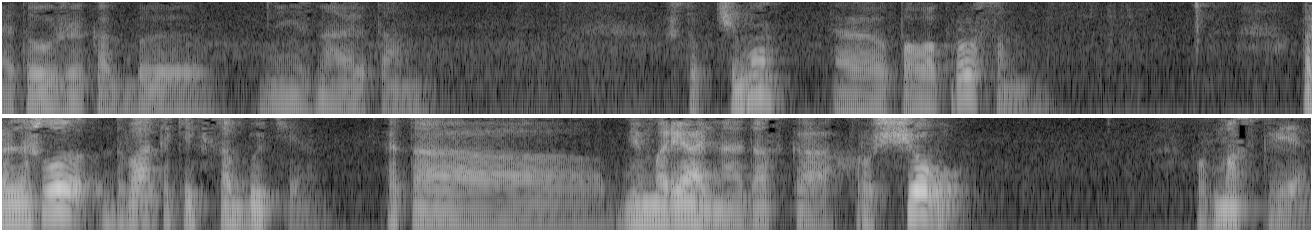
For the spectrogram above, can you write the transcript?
это уже как бы, я не знаю там, что к чему, э, по вопросам, произошло два таких события. Это мемориальная доска Хрущеву в Москве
